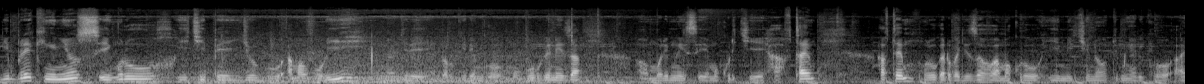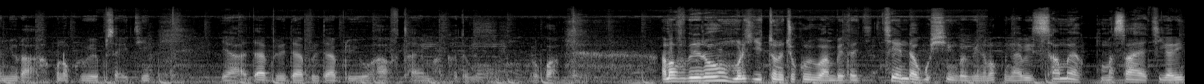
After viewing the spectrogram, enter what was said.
ni breaking news inkuru y'ikipe y'igihugu amavubi. Nongere mbabwire ngo mugubwe neza aho muri mwese mukurikiye half time half time urubuga rubagezaho amakuru y'imikino by'umwihariko anyura no kuri website ya www halftime akadomo rwa amavubi rero muri iki gitondo cyo kuri wa mbere tariki icyenda ugushyingo bibiri na makumyabiri saa ku masaha ya kigali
